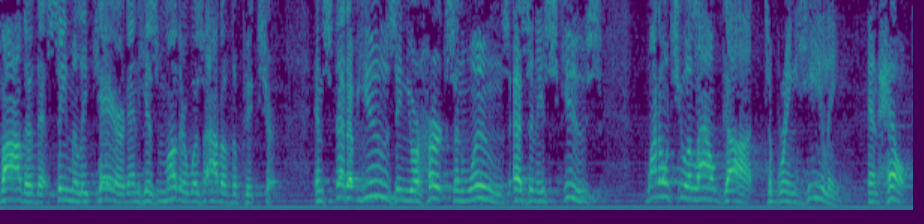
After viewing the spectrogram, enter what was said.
father that seemingly cared, and his mother was out of the picture. Instead of using your hurts and wounds as an excuse, why don't you allow God to bring healing and help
